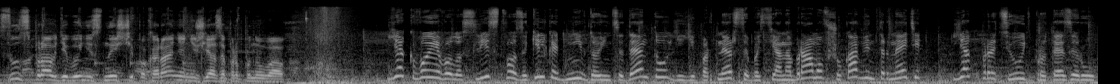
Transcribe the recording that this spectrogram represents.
Суд справді виніс нижчі покарання, ніж я запропонував. Як виявило слідство, за кілька днів до інциденту її партнер Себастьян Абрамов шукав в інтернеті, як працюють протези рук.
